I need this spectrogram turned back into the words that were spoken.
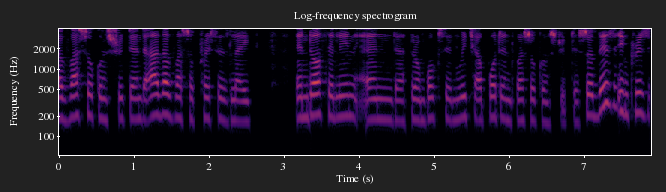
a vasoconstrictor, and other vasopressors like endothelin and uh, thromboxane, which are potent vasoconstrictors. So this increase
